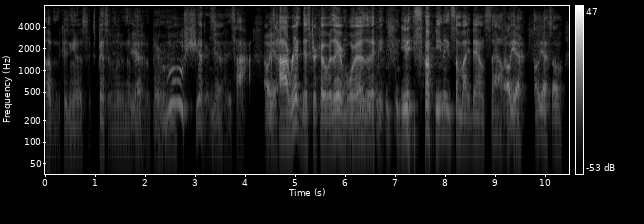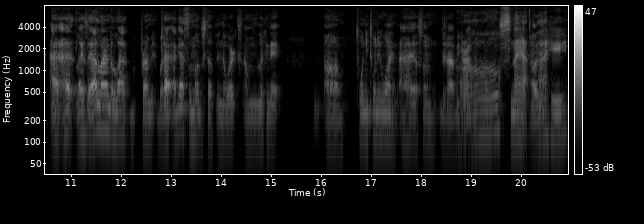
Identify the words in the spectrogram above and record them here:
up because you know it's expensive living up, Yeah. in, up there. Mhm. Ooh, shit, it's Yeah. it's high. Oh it's yeah. high rent district over there, boy. You need some. You need somebody down south. Oh man. yeah, oh yeah. So I, I, like I said, I learned a lot from it, but I, I got some other stuff in the works. I'm looking at um 2021. I have some that I'll be dropping. Oh snap! Oh, yeah. I hear you.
